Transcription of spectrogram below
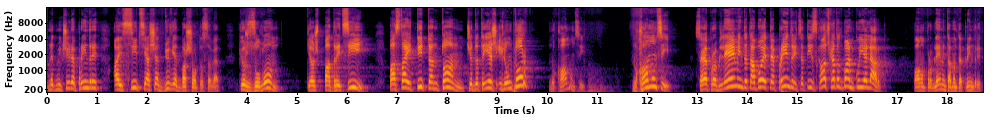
nën mbikëqyrje prindrit, ai sytë s'ja sheh dy vjet bashkëshortes së vet. Kjo është zullum, kjo është padrejtësi. Pastaj ti tenton që do të jesh i lumtur, nuk ka mundësi. Nuk ka mundësi. Se ajo problemin do ta bëjë te prindrit, se ti s'ka çka do të bën ku je larg. Po ama problemin ta bën te prindrit.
